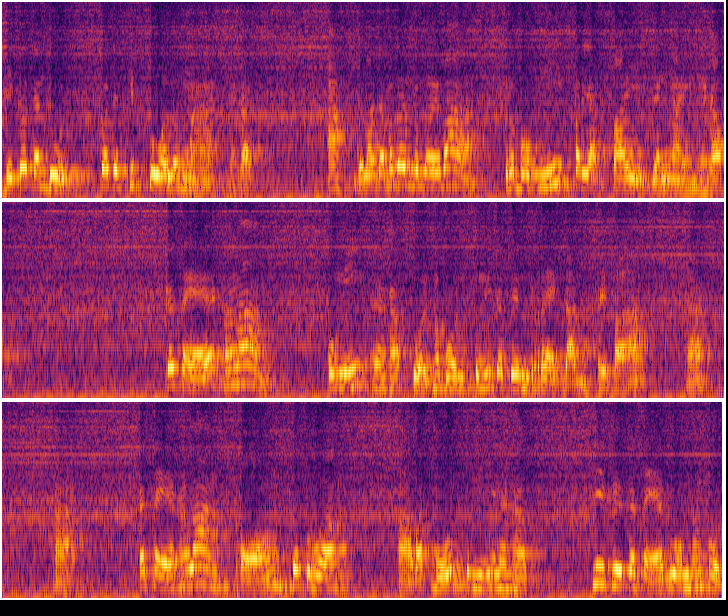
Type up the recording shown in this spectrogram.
เบเกอร์กันดูดก็จะทิปตัวลงมานะครับอะเดี๋ยวเราจะมาเริ่มกันเลยว่า ระบบนี้ประหยัดไฟยังไงนะครับ กระแสข้างล่างตรงนี้นะครับ ส่วนข้างบนตรงนี้จะเป็นแรงดันไฟฟ้านะอ่ากระแสข้างล่างของเจ้าตัววัดโวลต์ตรงนี้นะครับ นี่คือกระแสรวมทั้งหมด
